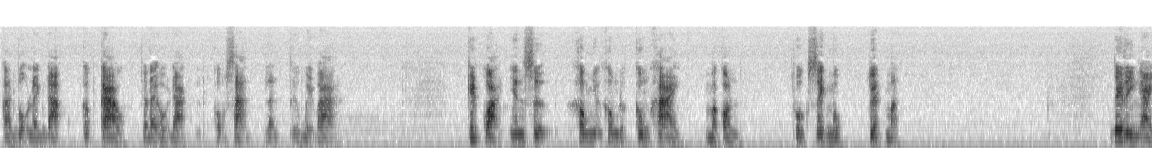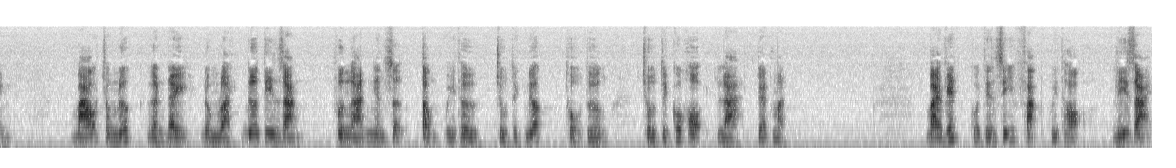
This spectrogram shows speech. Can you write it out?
cán bộ lãnh đạo cấp cao cho Đại hội Đảng Cộng sản lần thứ 13. Kết quả nhân sự không những không được công khai mà còn thuộc danh mục tuyệt mật. Đây là hình ảnh báo trong nước gần đây đồng loạt đưa tin rằng phương án nhân sự Tổng Bí thư, Chủ tịch nước, Thủ tướng, Chủ tịch Quốc hội là tuyệt mật. Bài viết của tiến sĩ Phạm Quý Thọ lý giải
